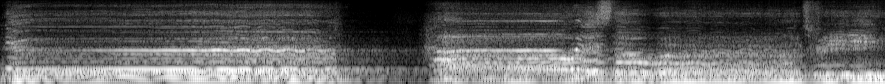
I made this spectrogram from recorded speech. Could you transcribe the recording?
new? How is the world treating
